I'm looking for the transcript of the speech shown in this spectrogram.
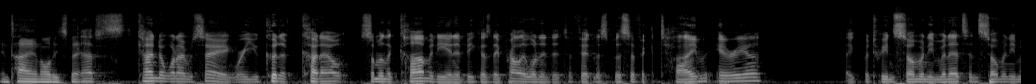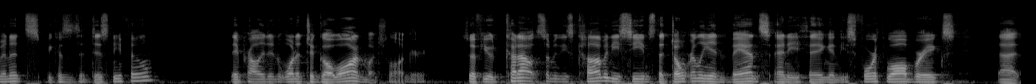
in tying all these things. That's kind of what I'm saying, where you could have cut out some of the comedy in it because they probably wanted it to fit in a specific time area, like between so many minutes and so many minutes, because it's a Disney film. They probably didn't want it to go on much longer. So if you had cut out some of these comedy scenes that don't really advance anything and these fourth wall breaks that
